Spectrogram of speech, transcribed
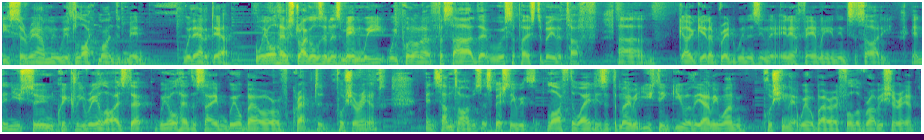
is surround me with like minded men, without a doubt. We all have struggles, and as men, we, we put on a facade that we're supposed to be the tough, um, go getter breadwinners in, in our family and in society. And then you soon quickly realise that we all have the same wheelbarrow of crap to push around. And sometimes, especially with life the way it is at the moment, you think you are the only one pushing that wheelbarrow full of rubbish around.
